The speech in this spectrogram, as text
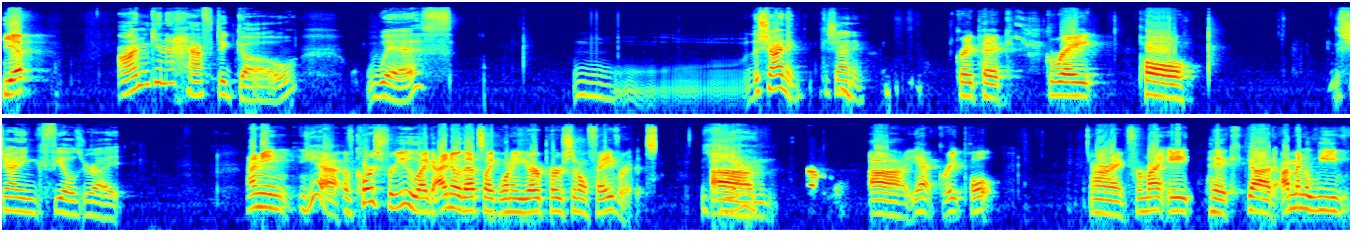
Yep. I'm gonna have to go with The Shining. The Shining. Great pick. Great poll. The Shining feels right. I mean, yeah, of course for you. Like I know that's like one of your personal favorites. Yeah. Um, uh, yeah, great poll. All right, for my eighth pick, God, I'm gonna leave.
